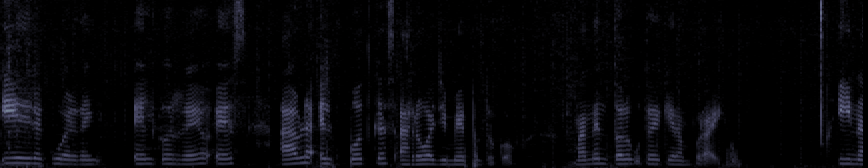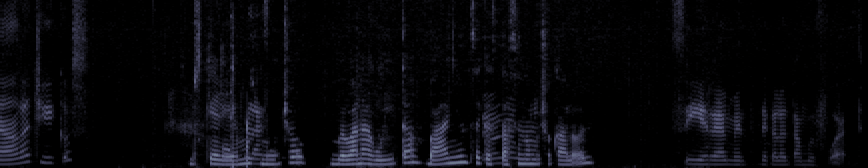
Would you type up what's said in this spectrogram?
Y recuerden, el correo es hablaelpodcast.gmail.com. Manden todo lo que ustedes quieran por ahí. Y nada, chicos, Los queremos mucho. Beban agüita, bañense, que está haciendo mucho calor. Sí, realmente este calor está muy fuerte.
